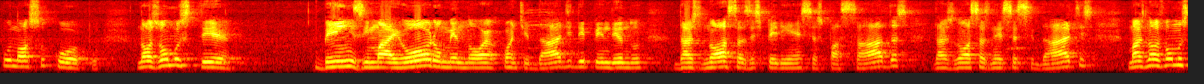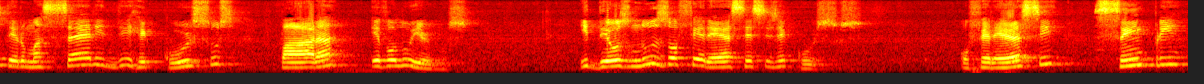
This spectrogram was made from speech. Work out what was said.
o nosso corpo. Nós vamos ter bens em maior ou menor quantidade, dependendo das nossas experiências passadas, das nossas necessidades, mas nós vamos ter uma série de recursos para evoluirmos. E Deus nos oferece esses recursos. Oferece sempre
